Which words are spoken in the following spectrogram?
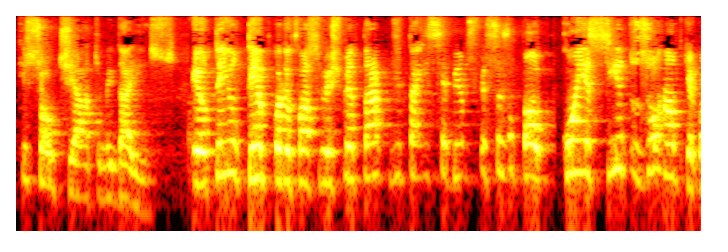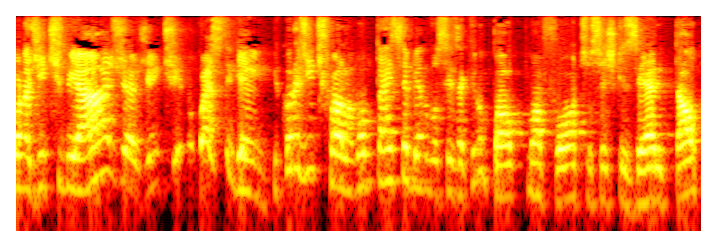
que só o teatro me dá isso. Eu tenho tempo, quando eu faço meu espetáculo, de estar recebendo as pessoas no palco, conhecidos ou não, porque quando a gente viaja, a gente não conhece ninguém. E quando a gente fala, vamos estar recebendo vocês aqui no palco, uma foto, se vocês quiserem e tal,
